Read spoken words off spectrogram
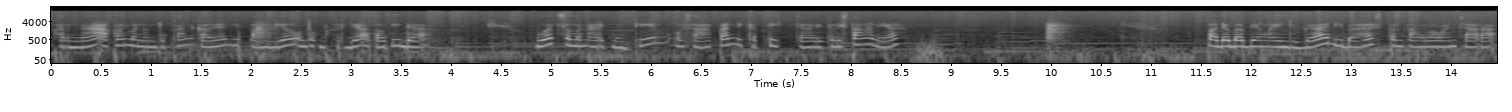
karena akan menentukan kalian dipanggil untuk bekerja atau tidak. Buat semenarik mungkin, usahakan diketik, jangan ditulis tangan ya. Pada bab yang lain juga dibahas tentang wawancara.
